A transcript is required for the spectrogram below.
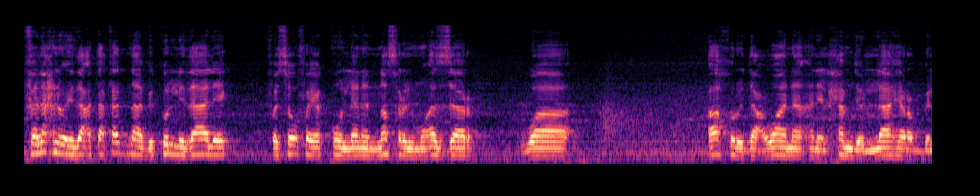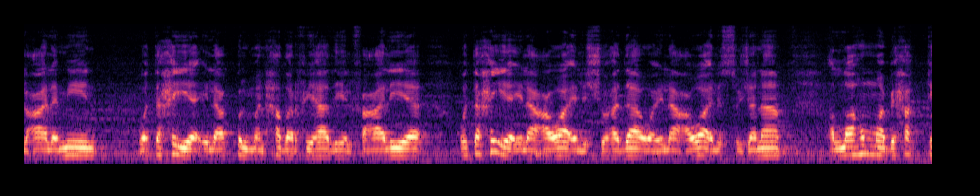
فنحن إذا اعتقدنا بكل ذلك فسوف يكون لنا النصر المؤزر. و اخر دعوانا أن الحمد لله رب العالمين وتحية إلى كل من حضر في هذه الفعالية وتحية إلى عوائل الشهداء وإلى عوائل السجناء. اللهم بحق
